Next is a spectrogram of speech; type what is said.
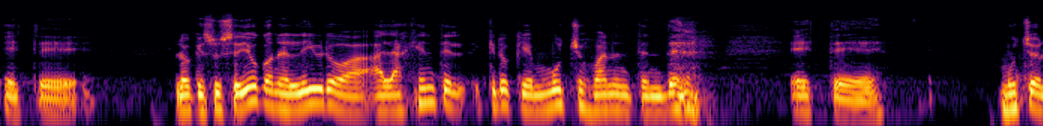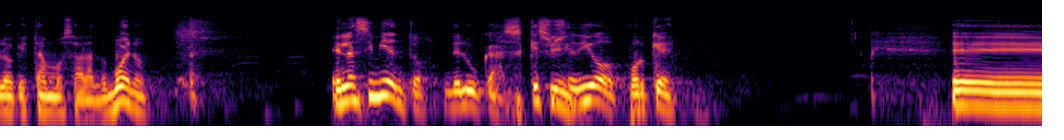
este, lo que sucedió con el libro a, a la gente, creo que muchos van a entender este, mucho de lo que estamos hablando. Bueno, el nacimiento de Lucas, ¿qué Sí. sucedió? ¿Por qué? Eh,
